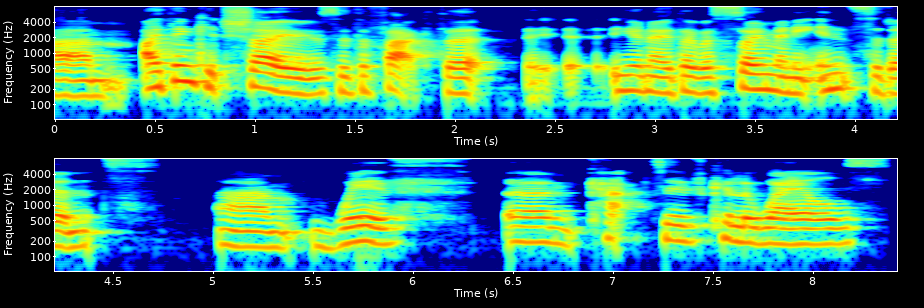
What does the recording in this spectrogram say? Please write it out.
um, I think it shows with the fact that, eh, eh, you know, there were so many incidents um, with um, captive killer whales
